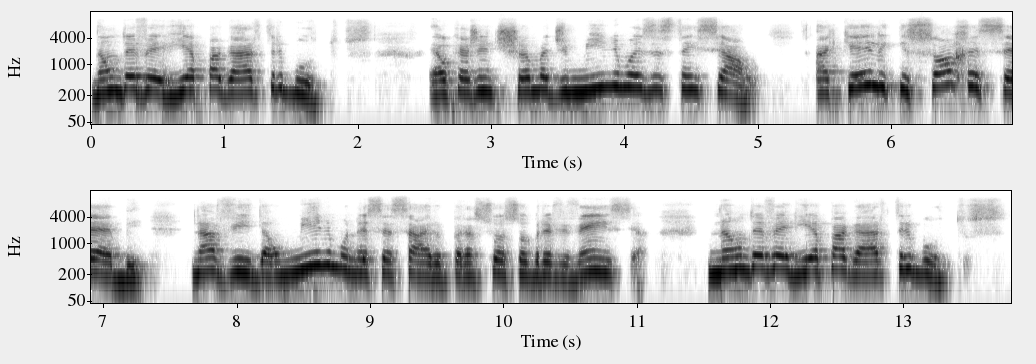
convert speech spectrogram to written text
Não deveria pagar tributos. É o que a gente chama de mínimo existencial aquele que só recebe na vida o mínimo necessário para a sua sobrevivência não deveria pagar tributos.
